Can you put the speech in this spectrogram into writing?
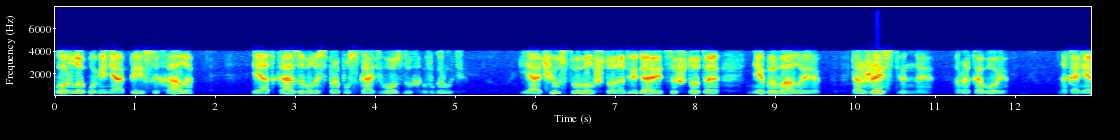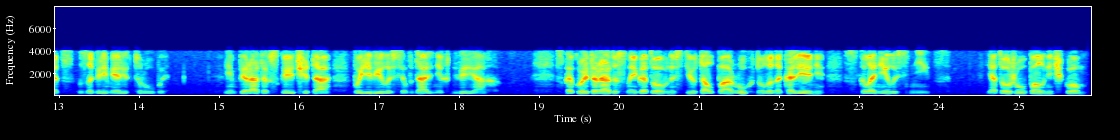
Горло у меня пересыхало и отказывалось пропускать воздух в грудь. Я чувствовал, что надвигается что-то небывалое, торжественное, роковое. Наконец загремели трубы императорская чета появилась в дальних дверях. С какой-то радостной готовностью толпа рухнула на колени, склонилась ниц. Я тоже упал ничком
